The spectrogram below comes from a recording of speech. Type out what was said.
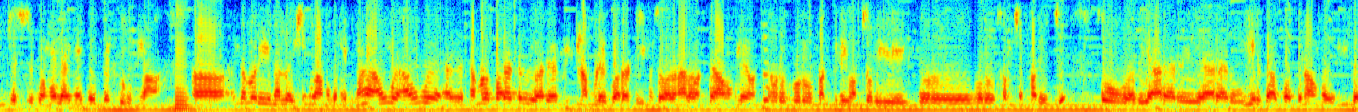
இன்ட்ரெஸ்ட் இருக்கவங்க எல்லாருமே போய் பிளட் கொடுக்கலாம். இந்த மாதிரி நல்ல விஷயங்கள் அவங்க அவங்க அவங்க நம்மளை பாராட்டுறது வேற யாரும் நம்மளே பாராட்டிக்கணும். ஸோ அதனால வந்து அவங்களே வந்து ஒரு ஒரு மந்த்லி ஒன்ஸ் ஒரு ஒரு ஒரு ஃபங்க்ஷன் மாதிரி வச்சு ஸோ அது யார் யார் யார் யார் உயிர் காப்பாற்றினவங்க இந்த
